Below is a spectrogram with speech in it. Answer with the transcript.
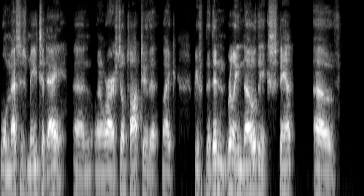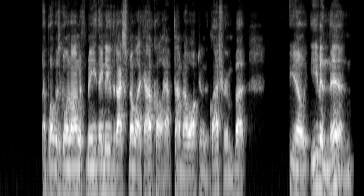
will message me today, and, where I still talk to that like that didn't really know the extent of of what was going on with me. They knew that I smelled like alcohol half the time when I walked into the classroom, but you know, even then,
